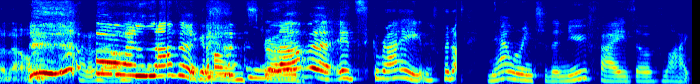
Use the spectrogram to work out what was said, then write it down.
don't know. I don't know. Oh, I love it. Take it in. Love it. It's great. But now we're into the new phase of like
